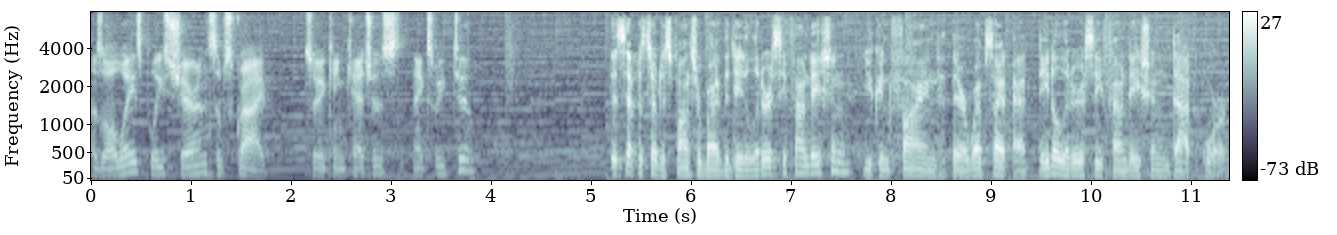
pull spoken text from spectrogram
As always, please share and subscribe so you can catch us next week too. This episode is sponsored by the Data Literacy Foundation. You can find their website at dataliteracyfoundation.org.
